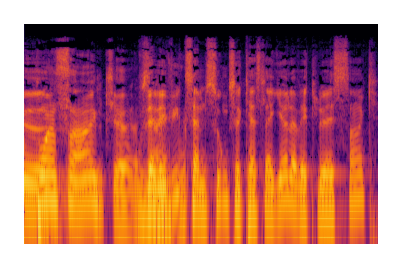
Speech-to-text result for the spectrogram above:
que 7.5. euh, vous avez ouais. vu que Samsung se casse la gueule avec le S5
